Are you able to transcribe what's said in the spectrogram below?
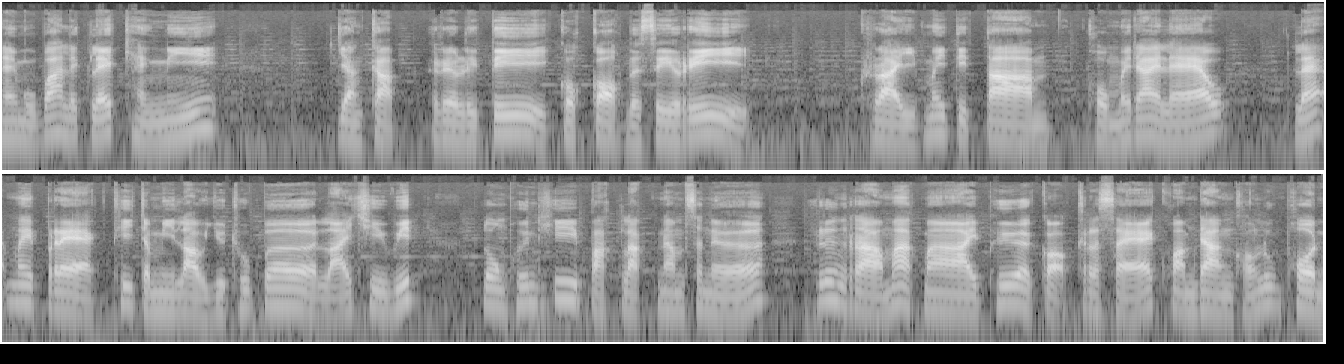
ในหมู่บ้านเล็กๆ แห่งนี้ อย่างกับเรียลิตี้กกอกเดอะซีรีส์ใครไม่ติดตามคงไม่ได้แล้ว และไม่แปลกที่จะมีเหล่ายูทูบเบอร์หลายชีวิต ลงพื้นที่ปักหลักนำเสนอ เรื่องราวมากมายเพื่อเกาะกระแสความดังของลุงพล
